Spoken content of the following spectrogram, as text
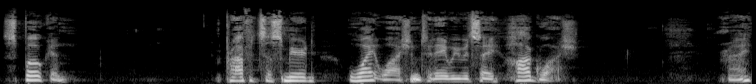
spoken. Prophets have smeared whitewash, and today we would say hogwash. Right?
